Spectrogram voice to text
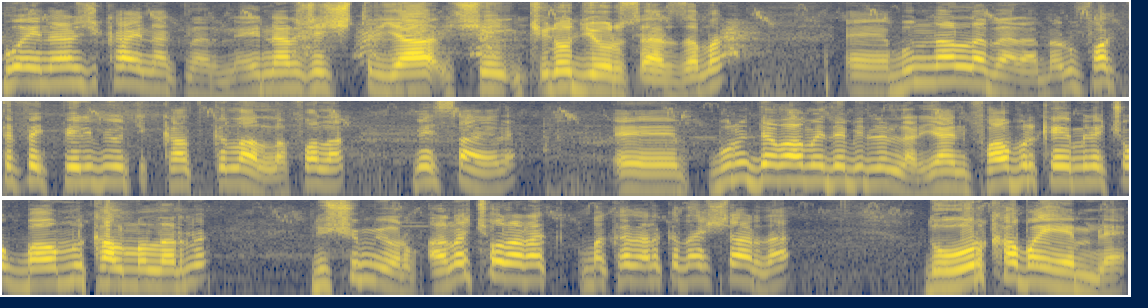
bu enerji kaynaklarıyla, enerji eşittir ya şey kilo diyoruz her zaman. E, bunlarla beraber ufak tefek peribiyotik katkılarla falan vesaire e, bunu devam edebilirler. Yani fabrika yemine çok bağımlı kalmalarını düşünmüyorum. Anaç olarak bakan arkadaşlar da doğru kaba yemle,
